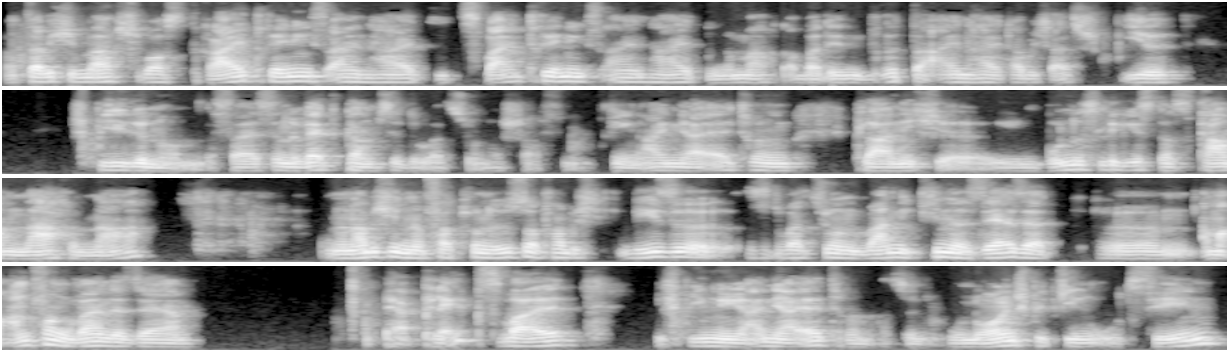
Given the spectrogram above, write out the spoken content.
Was habe ich gemacht? Ich habe aus drei Trainingseinheiten zwei Trainingseinheiten gemacht, aber die dritte Einheit habe ich als Spiel Spiel genommen. Das heißt, eine Wettkampfsituation erschaffen. Gegen einen Jahr älteren, klar nicht äh, in Bundesligisten, das kam nach und nach. Und dann habe ich in der Fortuna Düsseldorf, habe ich diese Situation, waren die Kinder sehr, sehr, äh, am Anfang waren die sehr perplex, weil die spielen gegen ein Jahr älteren. Also U9 spielt gegen U10,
